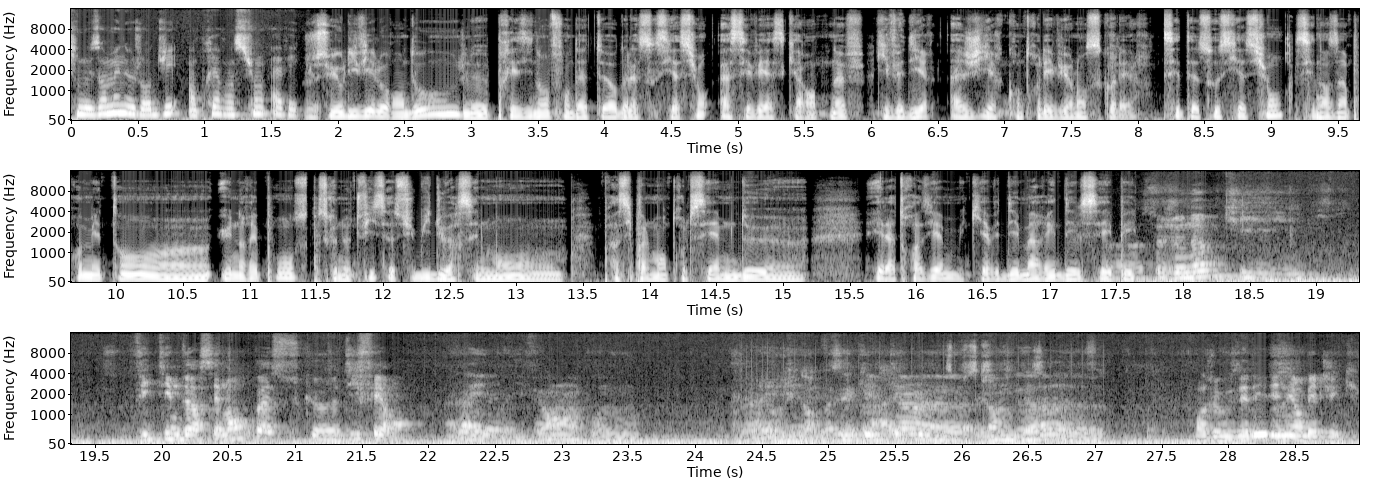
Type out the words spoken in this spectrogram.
qui nous emmène aujourd'hui en prévention avec Je suis Olivier Laurando, le président fondateur de l'association ACVS 49, qui veut dire Agir contre les violences scolaires. Cette association, c'est dans un premier temps euh, une réponse, parce que notre fils a subi du harcèlement, euh, principalement entre le CM2 euh, et la troisième, mais qui avait démarré dès le CEP. ce jeune homme qui, victime de harcèlement, parce que différent. Ah là, il est pas différent hein, pour nous. C'est quelqu'un euh, lambda. euh, Bon, je vais vous aider, il est né en Belgique.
